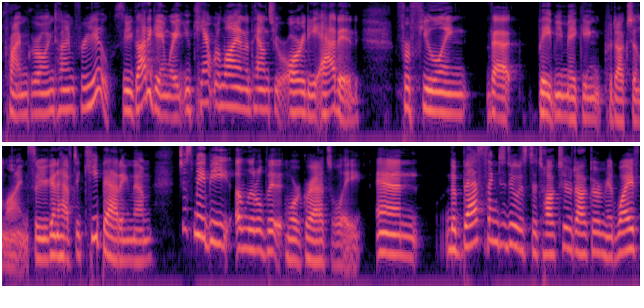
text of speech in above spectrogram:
prime growing time for you. So you got to gain weight. You can't rely on the pounds you're already added for fueling that baby making production line. So you're going to have to keep adding them, just maybe a little bit more gradually. And the best thing to do is to talk to your doctor or midwife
